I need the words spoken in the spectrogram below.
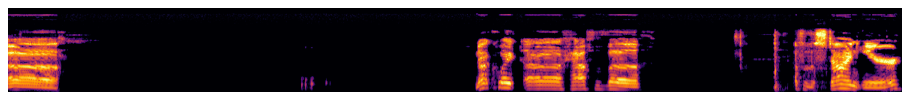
uh, not quite, uh, half of a, half of a stein here.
